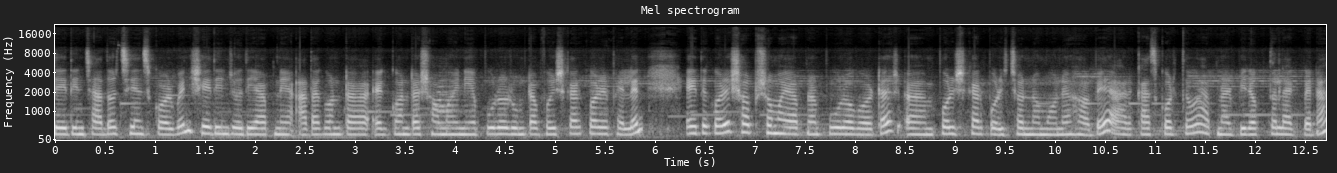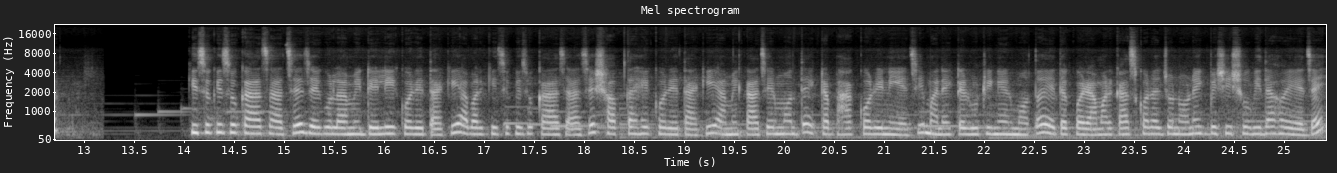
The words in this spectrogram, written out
যেদিন চাদর চেঞ্জ করবেন, সেদিন যদি আপনি আধা ঘণ্টা, এক ঘণ্টা সময় নিয়ে পুরো রুমটা পরিষ্কার করে ফেলেন, এতে করে সব সময় আপনার পুরো ঘরটা পরিষ্কার পরিচ্ছন্ন মনে হবে। আর কাজ করতেও আপনার বিরক্ত লাগবে না। কিছু কিছু কাজ আছে যেগুলো আমি ডেলি করে থাকি, আবার কিছু কিছু কাজ আছে সপ্তাহে করে থাকি। আমি কাজের মধ্যে একটা ভাগ করে নিয়েছি মানে একটা রুটিনের মতো। এতে করে আমার কাজ করার জন্য অনেক বেশি সুবিধা হয়ে যায়।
